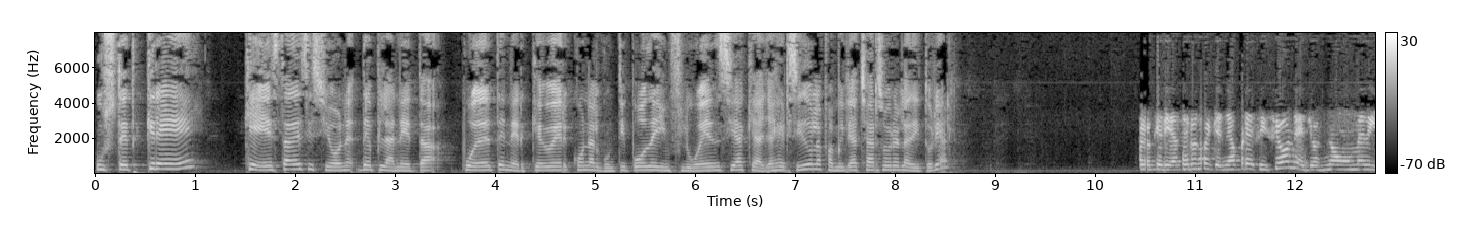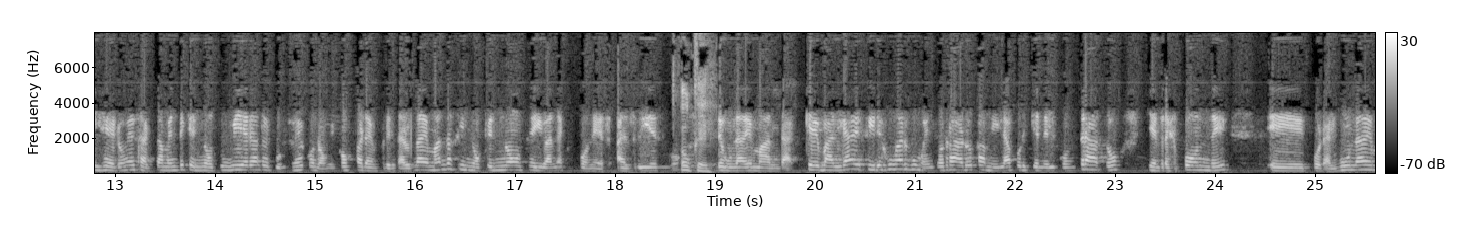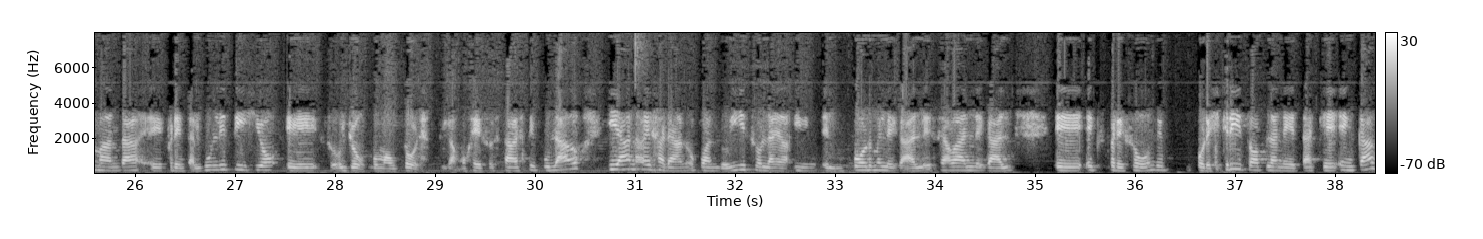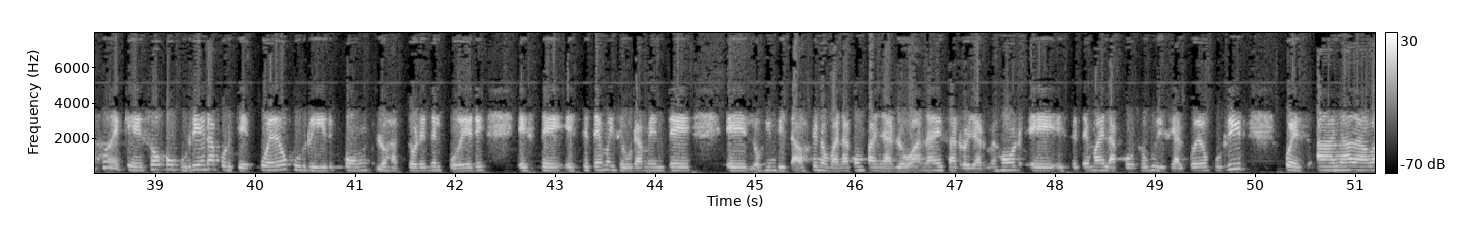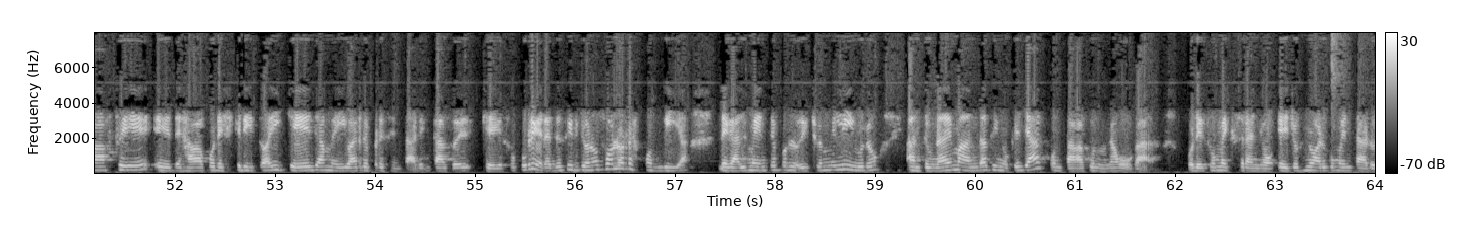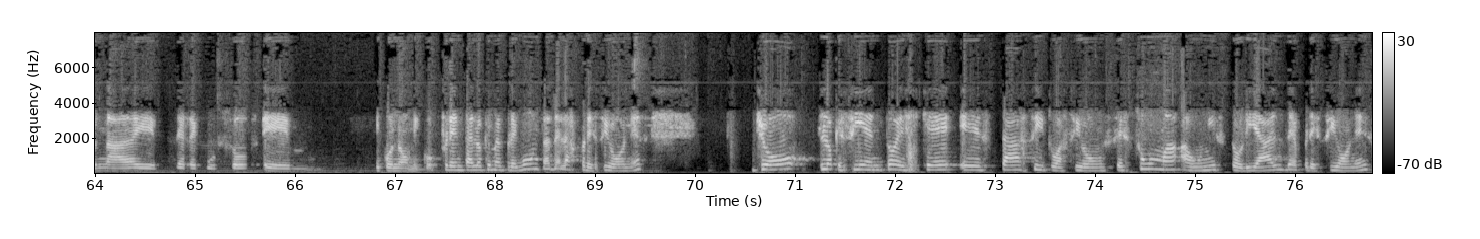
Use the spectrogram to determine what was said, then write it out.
¿Usted cree que esta decisión de Planeta puede tener que ver con algún tipo de influencia que haya ejercido la familia Char sobre la editorial? Pero quería hacer una pequeña precisión. Ellos no me dijeron exactamente que no tuvieran recursos económicos para enfrentar una demanda, sino que no se iban a exponer al riesgo de una demanda. Que valga decir, es un argumento raro, Camila, porque en el contrato quien responde eh, por alguna demanda eh, frente a algún litigio, eh, soy yo como autora, digamos, eso estaba estipulado. Y Ana Bejarano, cuando hizo el informe legal, ese aval legal, expresó de, por escrito a Planeta que en caso de que eso ocurriera, porque puede ocurrir con los actores del poder este, este tema y seguramente eh, los invitados que nos van a acompañar lo van a desarrollar mejor, eh, este tema del acoso judicial puede ocurrir, pues Ana daba fe, eh, dejaba por escrito ahí que ella me iba a representar en caso de que eso ocurriera. Es decir, yo no solo respondía legalmente por lo dicho en mi libro ante una demanda, sino que ya contaba con una abogada. Por eso me extrañó. Ellos no argumentaron nada de, de recursos económico. Frente a lo que me preguntas de las presiones, yo lo que siento es que esta situación se suma a un historial de presiones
